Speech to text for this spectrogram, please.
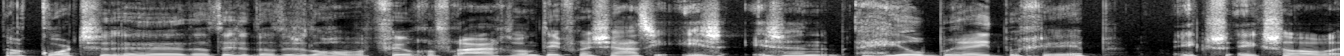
Nou, kort, uh, dat, is, dat is nogal veel gevraagd, want differentiatie is, is een heel breed begrip. Ik, ik zal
